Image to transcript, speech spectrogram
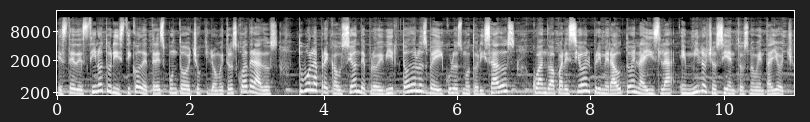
Este destino turístico de 3.8 kilómetros cuadrados tuvo la precaución de prohibir todos los vehículos motorizados cuando apareció el primer auto en la isla en 1898.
